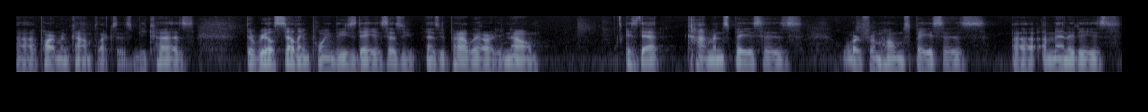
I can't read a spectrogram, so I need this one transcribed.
uh, apartment complexes because the real selling point these days, as you as you probably already know, is that common spaces, work from home spaces, uh, amenities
